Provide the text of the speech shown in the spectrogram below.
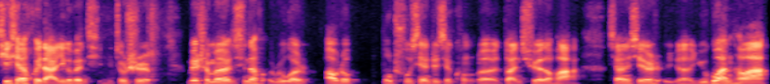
提前回答一个问题，就是为什么现在如果澳洲不出现这些恐呃短缺的话，像一些呃鱼罐头啊，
